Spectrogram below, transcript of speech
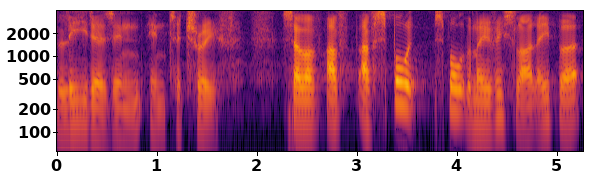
lead us in, into truth. So I've, I've, I've sport, sport the movie slightly, but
